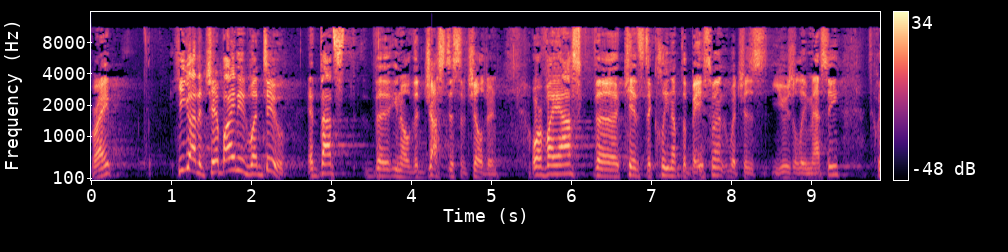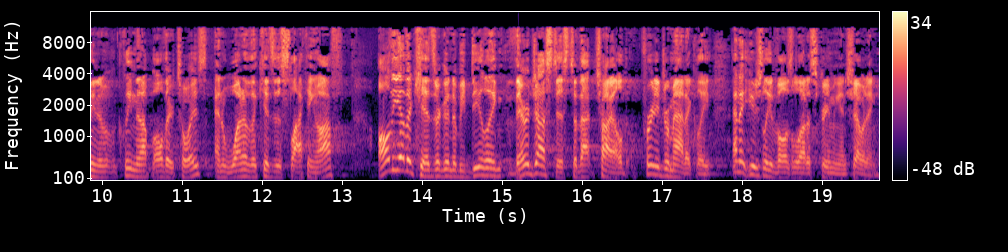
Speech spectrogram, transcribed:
Right? He got a chip, I need one too. And that's the, you know, the justice of children. Or if I ask the kids to clean up the basement, which is usually messy, clean, up, cleaning up all their toys, and one of the kids is slacking off, all the other kids are going to be dealing their justice to that child pretty dramatically, and it usually involves a lot of screaming and shouting.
